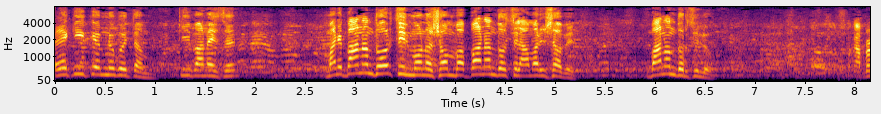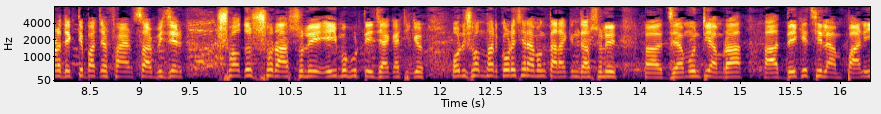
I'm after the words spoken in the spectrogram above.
এটা কি কেমনে কইতাম? কি বানাইছে? মানে বানান ধরছিল মনে সম্ভব বানান ধরছিল আমার হিসাবে। বানান ধরছিল। আপনারা দেখতে পাচ্ছেন ফায়ার সার্ভিসের সদস্যরা আসলে এই মুহূর্তে এই জায়গাটিকে অনুসন্ধান করেছেন এবং তারা কিন্তু আসলে যেমনটি আমরা দেখেছিলাম, পানি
